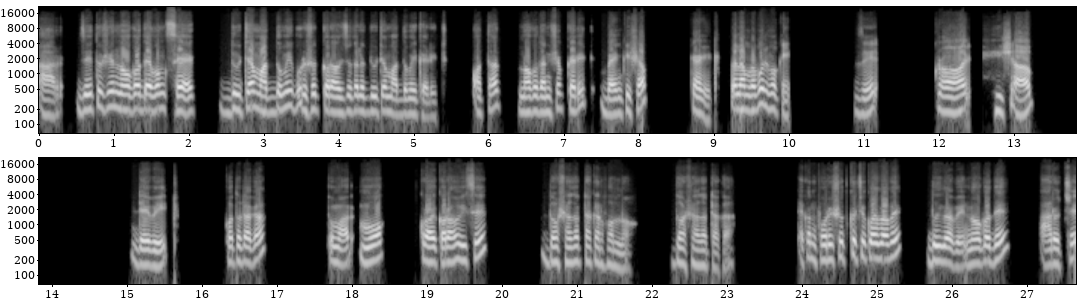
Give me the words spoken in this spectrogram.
আর যেহেতু সে নগদ এবং চেক দুইটা মাধ্যমেই পরিশোধ করা হয়েছে, তাহলে দুইটা মাধ্যমেই ক্রেডিট অর্থাৎ নগদান হিসাব ক্রেডিট ব্যাংক হিসাব ক্রেডিট তাহলে আমরা বলব কি? যে ক্রয় হিসাব ডেবিট, কত টাকা? তোমার মোট ক্রয় করা হয়েছে দশ হাজার টাকার পণ্য, দশ হাজার টাকা। এখন পরিশোধ করছে কয়ভাবে? দুইভাবে, নগদে আর হচ্ছে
